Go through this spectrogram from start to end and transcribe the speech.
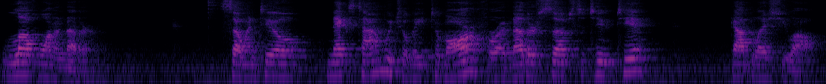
Love one another. So until next time, which will be tomorrow for another substitute tip, God bless you all.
